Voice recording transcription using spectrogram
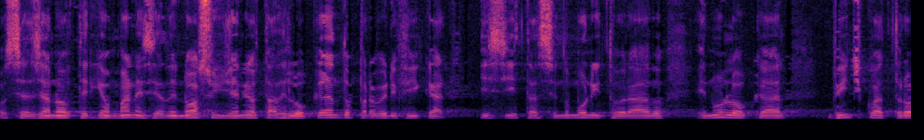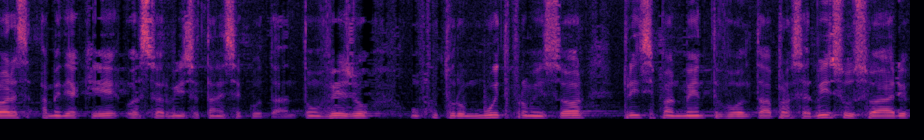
Ou seja, já não teríamos mais necessidade de nosso engenheiro estar deslocando para verificar e se está sendo monitorado em um local 24 horas à medida que o serviço está executado. Então vejo um futuro muito promissor, principalmente voltar para o serviço usuário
